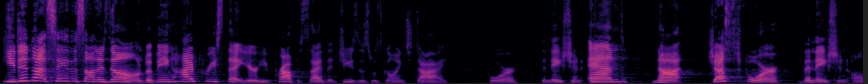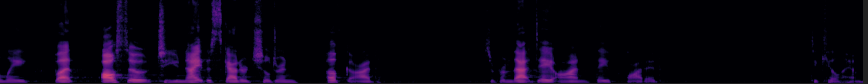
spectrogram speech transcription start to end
he did not say this on his own, but being high priest that year, he prophesied that Jesus was going to die for the nation. And not just for the nation only, but also to unite the scattered children of God. So from that day on, they plotted to kill him.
